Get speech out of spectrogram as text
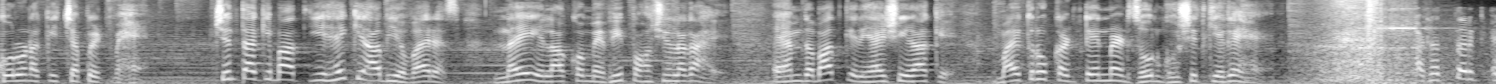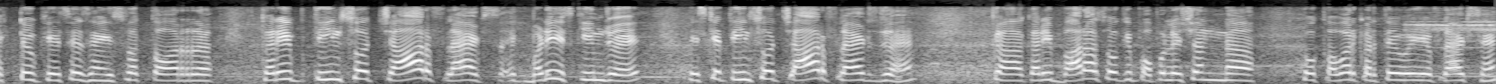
कोरोना की चपेट में है। चिंता की बात यह है कि अब यह वायरस नए इलाकों में भी पहुँचने लगा है। अहमदाबाद के रिहायशी इलाके माइक्रो कंटेनमेंट जोन घोषित किए गए हैं। अठहत्तर एक्टिव केसेस हैं इस वक्त और करीब 304 फ्लैट्स, एक बड़ी स्कीम जो है, इसके 304 फ्लैट्स जो हैं करीब 1200 की पॉपुलेशन को कवर करते हुए ये फ्लैट्स हैं,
